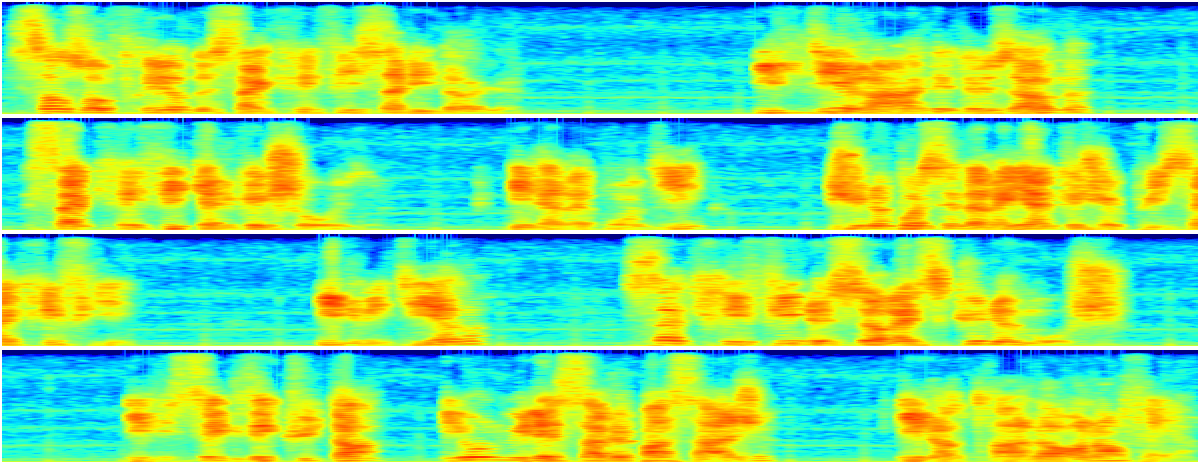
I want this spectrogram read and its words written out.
sans offrir de sacrifice à l'idole. Ils dirent à un des deux hommes, Sacrifie quelque chose. Il répondit, Je ne possède rien que je puisse sacrifier. Ils lui dirent, Sacrifie ne serait-ce qu'une mouche. Il s'exécuta et on lui laissa le passage. Il entra alors en enfer.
